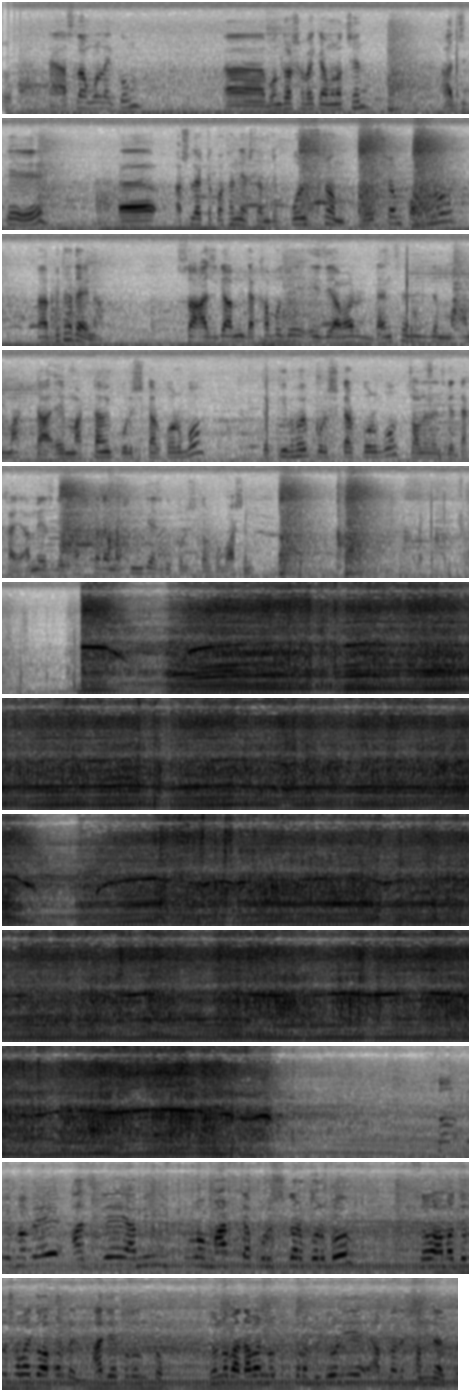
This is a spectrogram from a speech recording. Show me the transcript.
হ্যাঁ আসসালামু আলাইকুম। বন্ধুরা, সবাই কেমন আছেন? আজকে আসলে একটা কথা নিয়ে আসলাম যে পরিশ্রম পরিশ্রম কখনো বৃথা দেয় না। সো আজকে আমি দেখাবো যে এই যে আমার ড্যান্সের যে মাঠটা, এই মাঠটা আমি পরিষ্কার করব। তো কীভাবে পরিষ্কার করব? চলেন আজকে দেখায় আমি আজকে ঘাস কাটা মেশিন দিয়ে আজকে পরিষ্কার করব। আসেন তো এভাবে আজকে আমি পুরো মাঠটা পরিষ্কার করব। তো আমার জন্য সবাই দোয়া করবেন। আজ এ পর্যন্ত। ধন্যবাদ। আবার নতুন কোনো ভিডিও নিয়ে আপনাদের সামনে আসব।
